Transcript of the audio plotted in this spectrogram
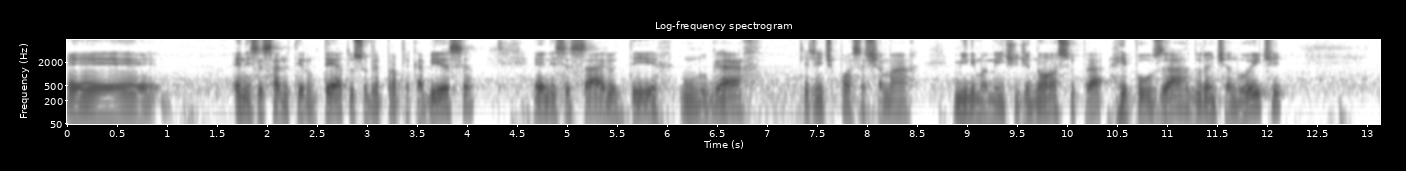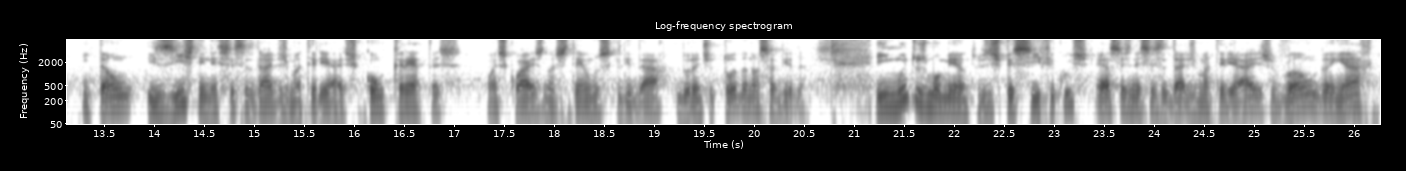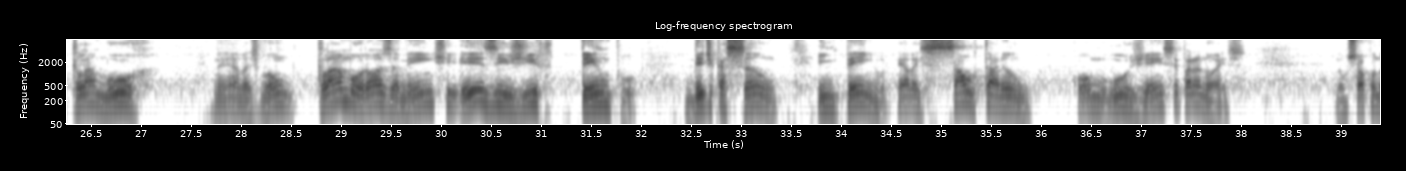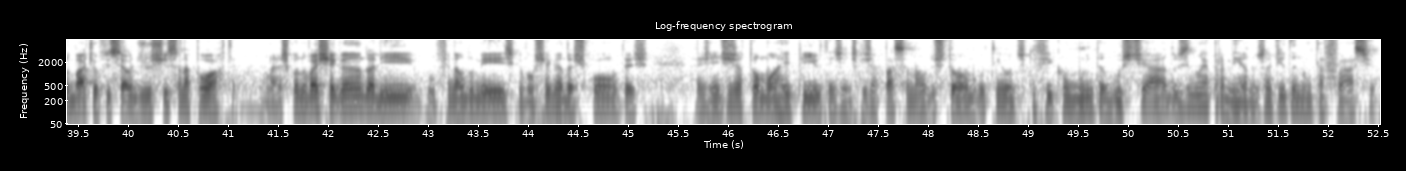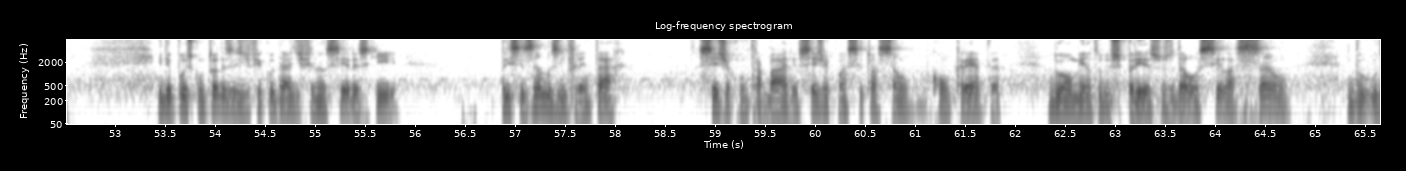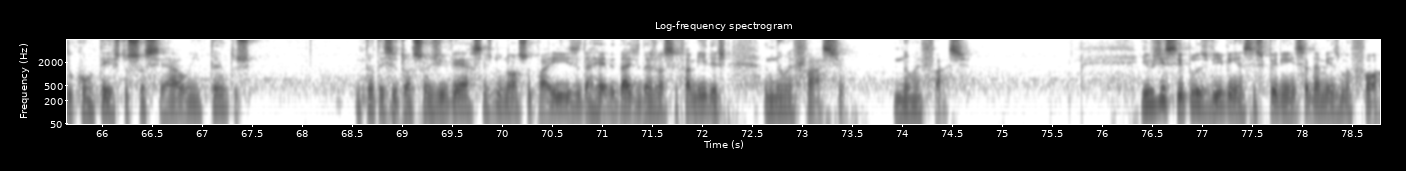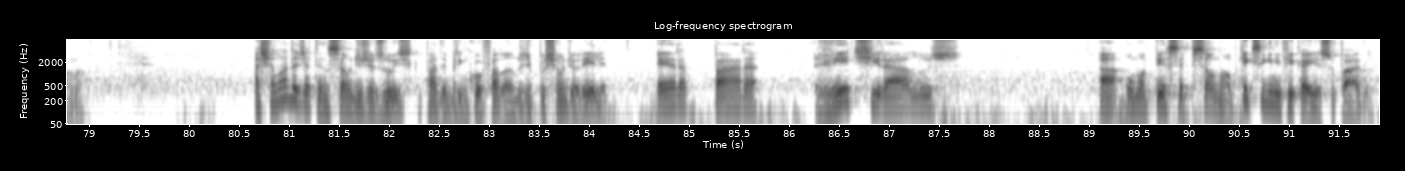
é, é necessário ter um teto sobre a própria cabeça, é necessário ter um lugar que a gente possa chamar minimamente de nosso para repousar durante a noite. Então, existem necessidades materiais concretas com as quais nós temos que lidar durante toda a nossa vida. E em muitos momentos específicos, essas necessidades materiais vão ganhar clamor, né? elas vão clamorosamente exigir tempo, dedicação, empenho, elas saltarão como urgência para nós. Não só quando bate o oficial de justiça na porta, mas quando vai chegando ali o final do mês, que vão chegando as contas, a gente já toma um arrepio, tem gente que já passa mal do estômago, tem outros que ficam muito angustiados e não é para menos, a vida não está fácil. E depois, com todas as dificuldades financeiras que precisamos enfrentar, seja com trabalho, seja com a situação concreta do aumento dos preços, da oscilação do, do contexto social em tantos em tantas situações diversas do nosso país e da realidade das nossas famílias, não é fácil. Não é fácil. E os discípulos vivem essa experiência da mesma forma. A chamada de atenção de Jesus, que o padre brincou falando de puxão de orelha, era para retirá-los a uma percepção nova. O que, que significa isso, padre?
